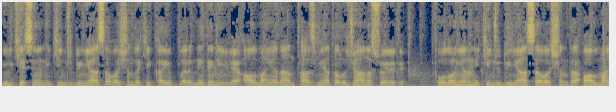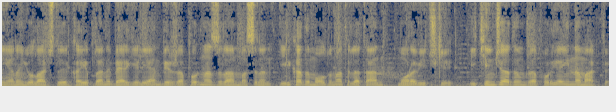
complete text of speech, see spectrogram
ülkesinin 2. Dünya Savaşı'ndaki kayıpları nedeniyle Almanya'dan tazminat alacağını söyledi. Polonya'nın 2. Dünya Savaşı'nda Almanya'nın yol açtığı kayıplarını belgeleyen bir raporun hazırlanmasının ilk adım olduğunu hatırlatan Morawiecki, ikinci adım raporu yayınlamaktı.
